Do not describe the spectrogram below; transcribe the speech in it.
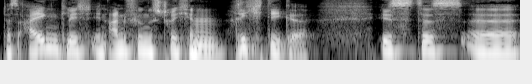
das eigentlich in Anführungsstrichen hm. Richtige, ist es, äh,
